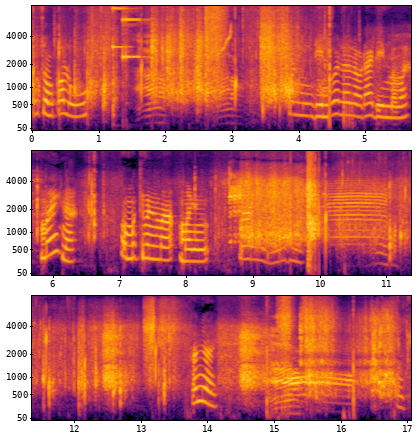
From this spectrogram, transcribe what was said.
ผู้ชมก็รู้ มันมีดินด้วยแล้วเราได้ดินมาไหมไม่นะ เออเมื่อกี้มันมามายังมาอย่างไรว่าดินนั่นไงโอเค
